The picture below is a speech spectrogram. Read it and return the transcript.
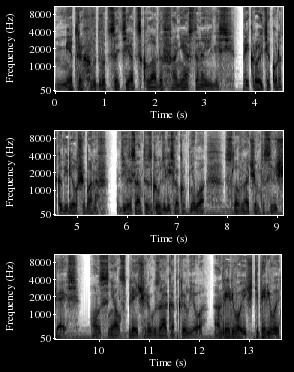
Метрах в двадцати от складов они остановились. «Прикройте», — коротко велел Шибанов. Диверсанты сгрудились вокруг него, словно о чем-то совещаясь. Он снял с плеч рюкзак, открыл его. «Андрей Львович, теперь вы».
